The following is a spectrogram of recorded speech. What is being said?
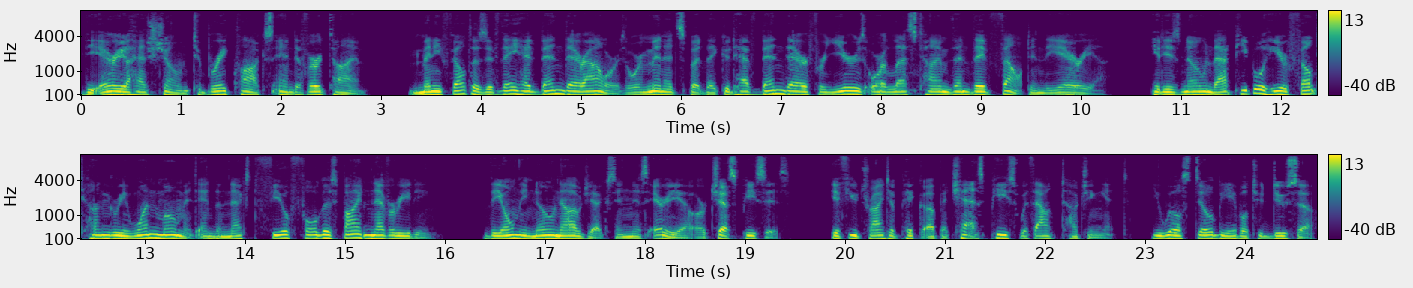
The area has shown to break clocks and avert time. Many felt as if they had been there hours or minutes but they could have been there for years or less time than they've felt in the area. It is known that people here felt hungry one moment and the next feel full despite never eating. The only known objects in this area are chess pieces. If you try to pick up a chess piece without touching it, you will still be able to do so,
